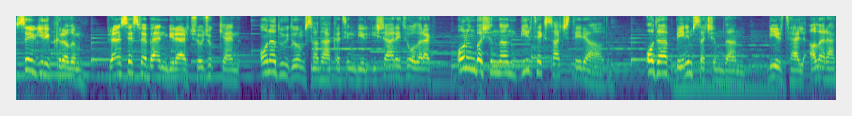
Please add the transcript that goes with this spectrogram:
Sevgili kralım, prenses ve ben birer çocukken ona duyduğum sadakatin bir işareti olarak onun başından bir tek saç teli aldım. O da benim saçımdan bir tel alarak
